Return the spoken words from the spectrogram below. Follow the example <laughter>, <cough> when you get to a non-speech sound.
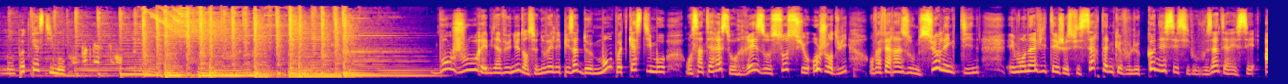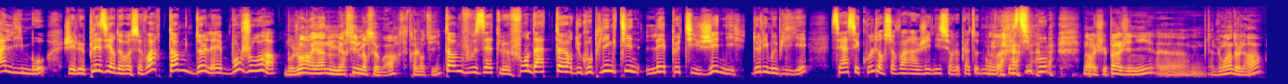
Mon podcast IMO. Bonjour et bienvenue dans ce nouvel épisode de mon podcast IMO. On s'intéresse aux réseaux sociaux. Aujourd'hui, on va faire un zoom sur LinkedIn et mon invité, je suis certaine que vous le connaissez si vous vous intéressez à l'IMO. J'ai le plaisir de recevoir Tom Delay. Bonjour. Bonjour Ariane, merci de me recevoir, c'est très gentil. Tom, vous êtes le fondateur du groupe LinkedIn Les Petits Génies de l'immobilier. C'est assez cool de recevoir un génie sur le plateau de mon podcast IMO. <laughs> non, je suis pas un génie, euh, loin de là.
